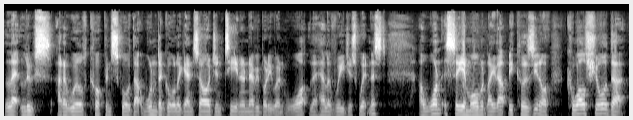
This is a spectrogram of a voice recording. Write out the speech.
let loose at a World Cup and scored that wonder goal against Argentina, and everybody went, "What the hell have we just witnessed?" I want to see a moment like that because you know Kuol showed that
